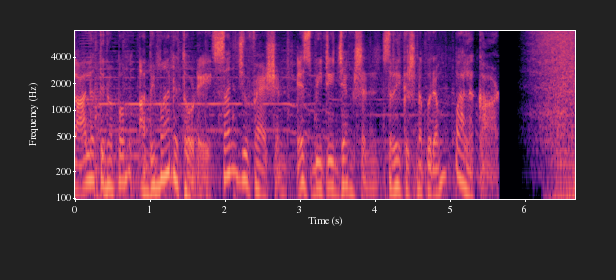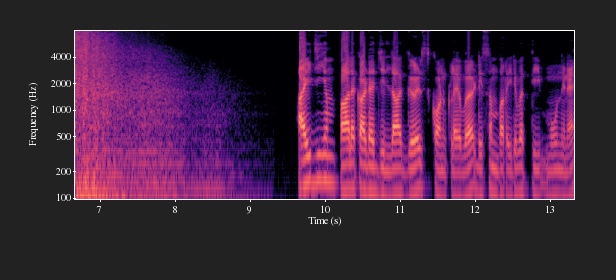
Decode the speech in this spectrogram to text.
കാലത്തിനൊപ്പം അഭിമാനത്തോടെ Sanju fashion S B T junction Sreekrishnapuram Palakkad. I G M Palakkad ജില്ലാ ഗേൾസ് കോൺക്ലേവ് ഡിസംബർ ഇരുപത്തി മൂന്നിന്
